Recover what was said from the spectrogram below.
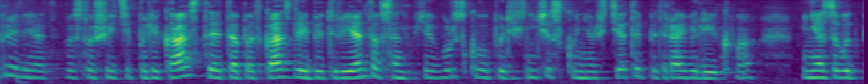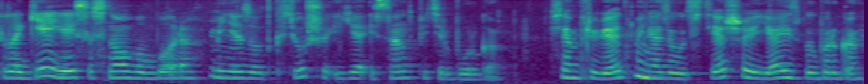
привет! Вы слушаете Поликаст, и это подкаст для абитуриентов Санкт-Петербургского политехнического университета Петра Великого. Меня зовут Пелагея, я из Соснового Бора. Меня зовут Ксюша, и я из Санкт-Петербурга. Всем привет, меня зовут Стеша, и я из Выборга.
